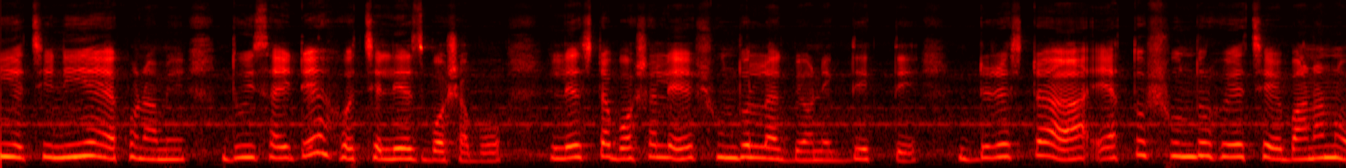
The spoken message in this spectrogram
নিয়েছি। নিয়ে এখন আমি দুই সাইডে হচ্ছে লেস বসাবো। লেসটা বসালে সুন্দর লাগবে অনেক দেখতে। ড্রেসটা এত সুন্দর হয়েছে বানানো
